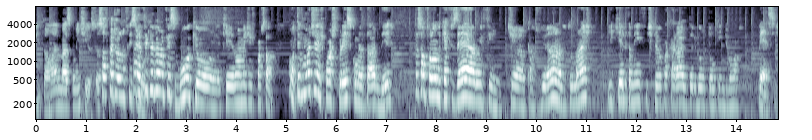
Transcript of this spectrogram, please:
Então é basicamente isso. É só ficar de olho no É, Facebook. fica olhando no Facebook, ou, que normalmente a gente posta lá. Bom, teve um monte de respostas pra esse comentário dele. Pessoal falando que F0, enfim, tinha carros virando e tudo mais. E que ele também escreveu pra caralho, então ele ganhou o token de maior peças.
